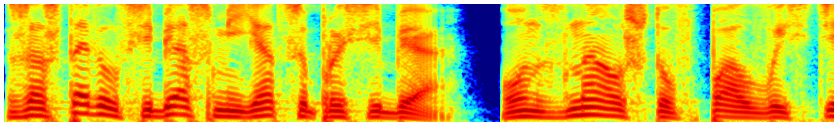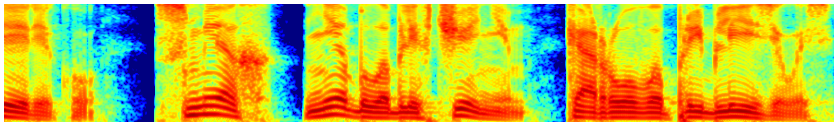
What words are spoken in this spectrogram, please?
Заставил себя смеяться про себя. Он знал, что впал в истерику. Смех не был облегчением. Корова приблизилась.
